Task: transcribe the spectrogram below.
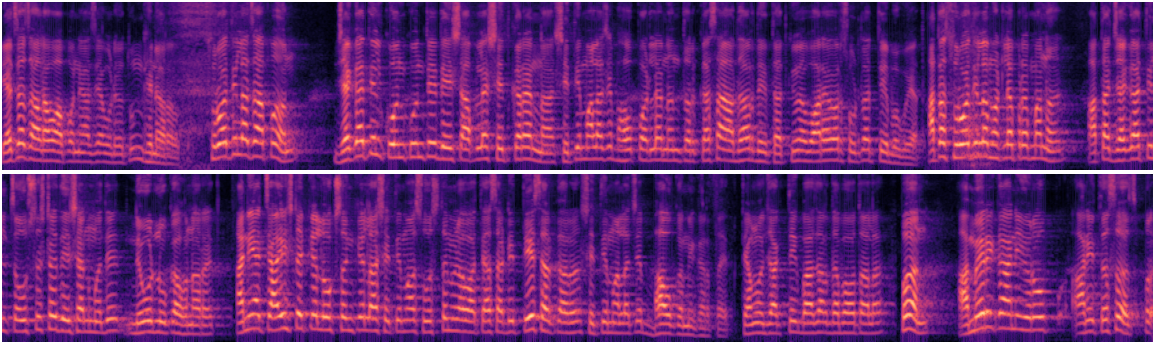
याचाच आढावा आपण आज या व्हिडिओतून घेणार आहोत. सुरुवातीलाच आपण जगातील कोणकोणते देश आपल्या शेतकऱ्यांना शेतीमालाचे भाव पडल्यानंतर कसा आधार देतात किंवा वाऱ्यावर सोडतात ते बघूयात. आता सुरुवातीला म्हटल्याप्रमाणे आता जगातील चौसष्ट देशांमध्ये निवडणुका होणार आहेत आणि या चाळीस टक्के लोकसंख्येला शेतीमाल स्वस्त मिळावा त्यासाठी ते सरकार शेतीमालाचे भाव कमी करतायत. त्यामुळे जागतिक बाजार दबावात आला. पण अमेरिका आणि युरोप आणि तसंच प्र-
